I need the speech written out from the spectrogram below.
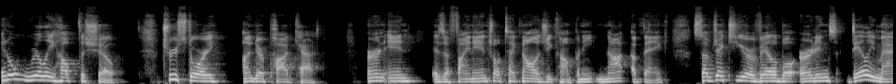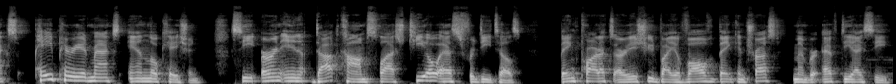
It'll really help the show. True Story under podcast. EarnIn is a financial technology company, not a bank, subject to your available earnings, daily max, pay period max, and location. See earnin.com slash TOS for details. Bank products are issued by Evolve Bank and Trust, member FDIC.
